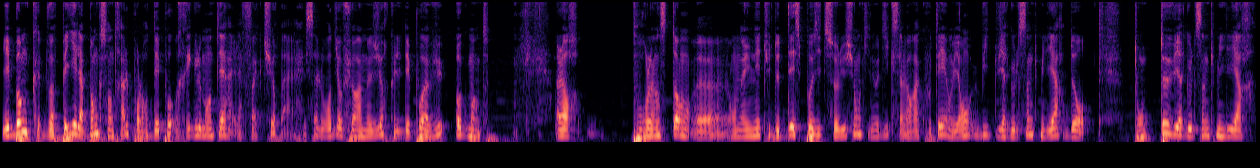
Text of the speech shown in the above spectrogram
Les banques doivent payer la banque centrale pour leurs dépôts réglementaires et la facture bah, s'alourdit au fur et à mesure que le dépôt à vue augmente. Alors, pour l'instant, euh, on a une étude de Desposit Solutions qui nous dit que ça leur a coûté environ 8,5 milliards d'euros, dont 2,5 milliards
